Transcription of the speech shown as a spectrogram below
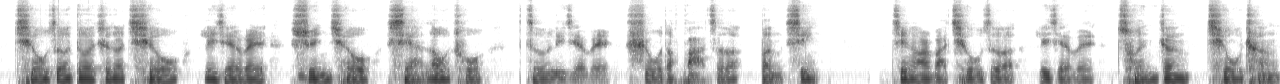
“求则得之”的“求”理解为寻求、显露出。则理解为事物的法则本性，进而把求则理解为存真求成，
